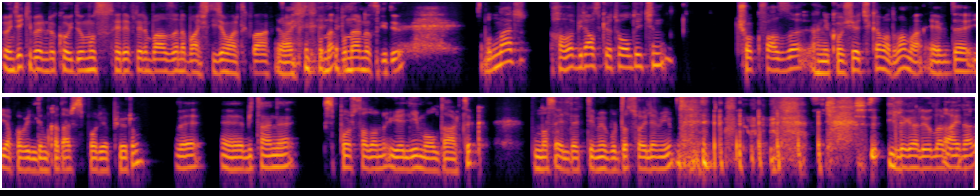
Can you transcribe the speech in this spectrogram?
önceki bölümde koyduğumuz hedeflerin bazılarına başlayacağım artık falan. Bunlar, bunlar nasıl gidiyor? bunlar hava biraz kötü olduğu için çok fazla hani koşuya çıkamadım ama evde yapabildiğim kadar spor yapıyorum ve e, bir tane spor salonu üyeliğim oldu artık. Bunu nasıl elde ettiğimi burada söylemeyeyim. İllegal yollardan. Aynen.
